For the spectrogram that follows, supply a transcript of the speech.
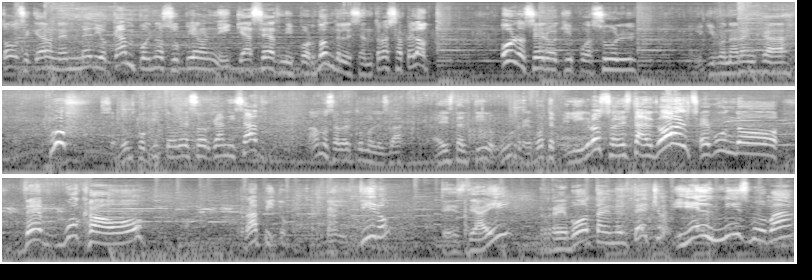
todos se quedaron en medio campo y no supieron ni qué hacer ni por dónde les entró esa pelota. 1-0 equipo azul. El equipo naranja uf, se ve un poquito desorganizado. Vamos a ver cómo les va. Ahí está el tiro. Un rebote peligroso. Ahí está el gol. Segundo de Wukao. Rápido. El tiro. Desde ahí rebota en el techo y él mismo va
